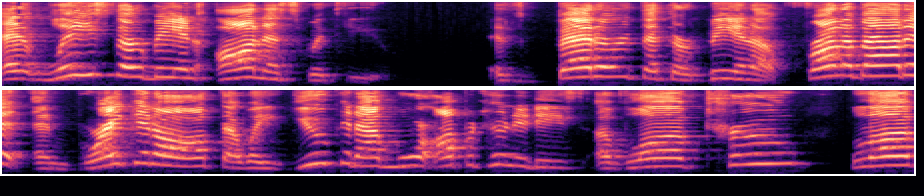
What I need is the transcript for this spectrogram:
at least they're being honest with you. It's better that they're being upfront about it and break it off. That way you can have more opportunities of love, true love,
